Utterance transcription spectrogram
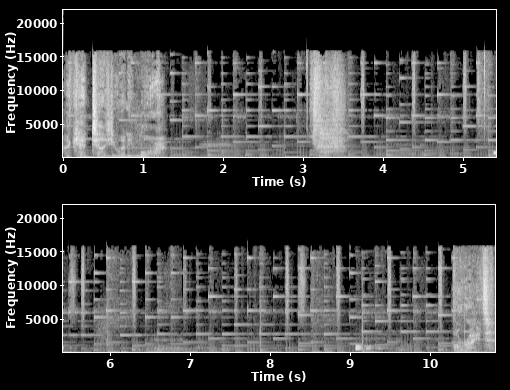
I can't tell you anymore. All right.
